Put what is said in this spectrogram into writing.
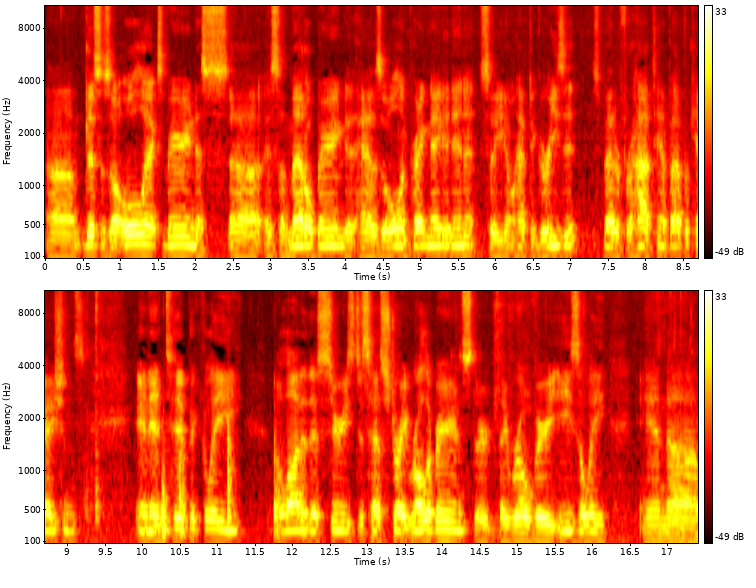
Um, this is an Oil-X bearing. It's, uh, it's a metal bearing that has oil impregnated in it, so you don't have to grease it. It's better for high temp applications. And then typically, a lot of this series just has straight roller bearings. They're, they roll very easily, and uh,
